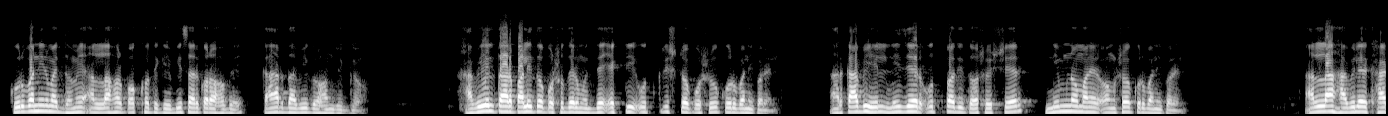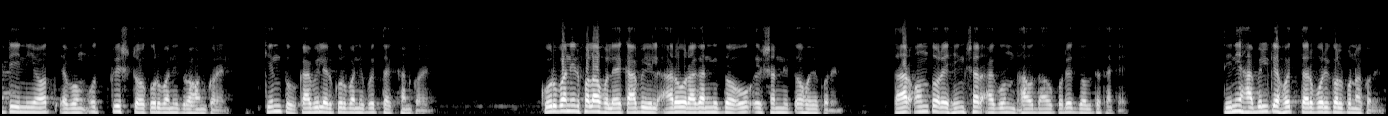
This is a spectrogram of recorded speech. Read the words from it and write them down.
কুরবানির মাধ্যমে আল্লাহর পক্ষ থেকে বিচার করা হবে কার দাবি গ্রহণযোগ্য। হাবিল তার পালিত পশুদের মধ্যে একটি উৎকৃষ্ট পশু কুরবানি করেন আর কাবিল নিজের উৎপাদিত শস্যের নিম্নমানের অংশ কুরবানি করেন। আল্লাহ হাবিলের খাঁটি নিয়ত এবং উৎকৃষ্ট কুরবানি গ্রহণ করেন। কিন্তু কাবিলের কুরবানি প্রত্যাখ্যান করেন। কুরবানির ফলাফলে কাবিল আরও রাগান্বিত ও ঈর্ষান্বিত হয়ে পড়েন। তার অন্তরে হিংসার আগুন ধাও ধাও করে জ্বলতে থাকে। তিনি হাবিলকে হত্যার পরিকল্পনা করেন।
